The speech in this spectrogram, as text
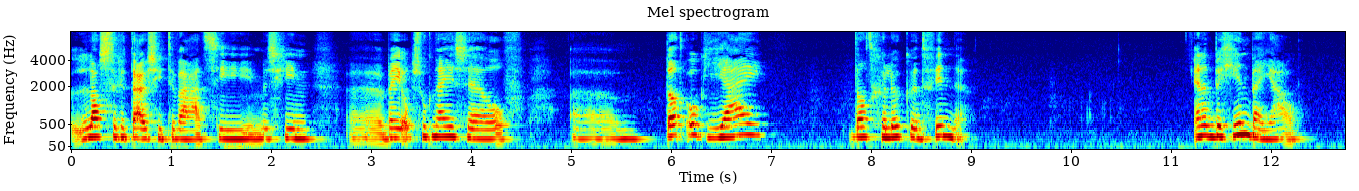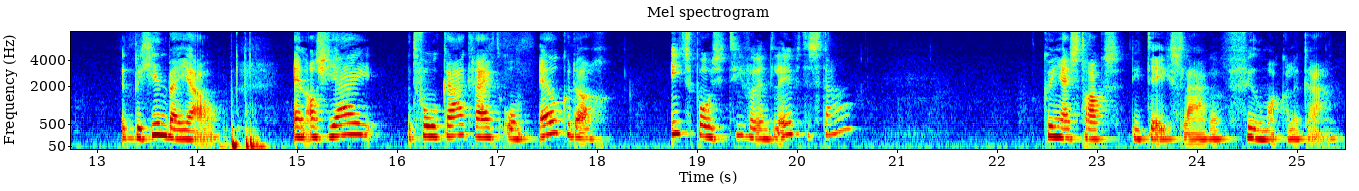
lastige thuissituatie, misschien ben je op zoek naar jezelf, ehm, dat ook jij dat geluk kunt vinden. En het begint bij jou. Het begint bij jou. En als jij het voor elkaar krijgt om elke dag iets positiever in het leven te staan, kun jij straks die tegenslagen veel makkelijker aan.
